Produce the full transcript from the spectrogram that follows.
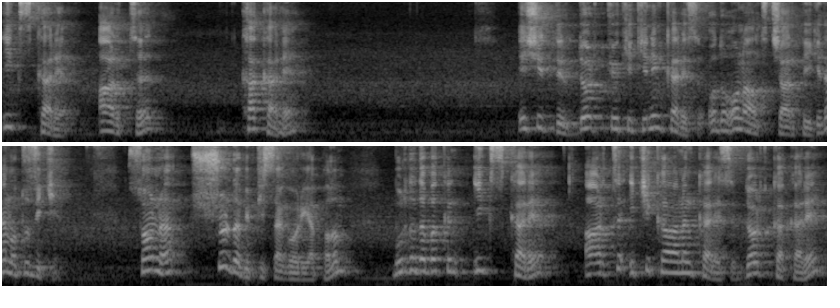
x kare artı k kare eşittir 4 kök 2'nin karesi. O da 16 çarpı 2'den 32. Sonra şurada bir Pisagor yapalım. Burada da bakın x kare artı 2k'nın karesi 4k kare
